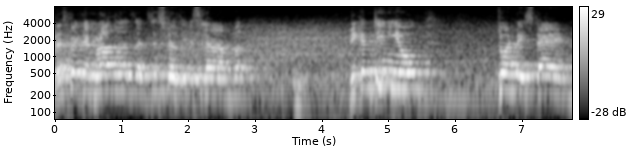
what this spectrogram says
Respected brothers and sisters in Islam, we continue to understand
